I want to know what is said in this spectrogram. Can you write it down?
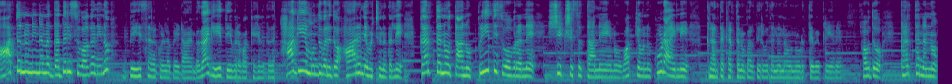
ಆತನು ನಿನ್ನನ್ನು ಗದರಿಸುವಾಗ ನೀನು ಬೇಸರಗೊಳ್ಳಬೇಡ ಎಂಬುದಾಗಿ ದೇವರ ವಾಕ್ಯ ಹೇಳ್ತದೆ. ಹಾಗೆಯೇ ಮುಂದುವರೆದು ಆರನೇ ವಚನದಲ್ಲಿ ಕರ್ತನು ತಾನು ಪ್ರೀತಿಸುವವರನ್ನೇ ಶಿಕ್ಷಿಸುತ್ತಾನೆ ಎನ್ನುವ ವಾಕ್ಯವನ್ನು ಕೂಡ ಇಲ್ಲಿ ಗ್ರಂಥಕರ್ತನು ಬರೆದಿರುವುದನ್ನು ನಾವು ನೋಡುತ್ತೇವೆ ಪ್ರಿಯರೇ. ಹೌದು, ಕರ್ತನನ್ನು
